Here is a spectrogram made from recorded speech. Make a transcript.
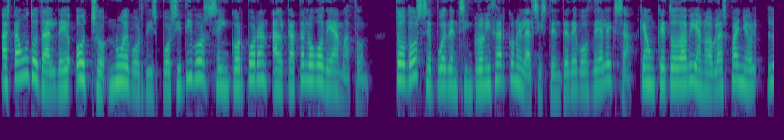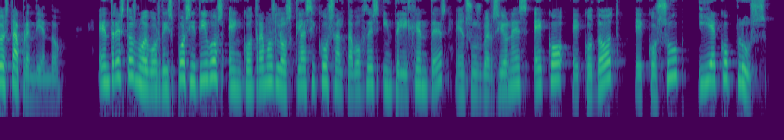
Hasta un total de ocho nuevos dispositivos se incorporan al catálogo de Amazon. Todos se pueden sincronizar con el asistente de voz de Alexa, que aunque todavía no habla español, lo está aprendiendo. Entre estos nuevos dispositivos encontramos los clásicos altavoces inteligentes en sus versiones Echo, Echo Dot, Echo Sub y Echo Plus.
